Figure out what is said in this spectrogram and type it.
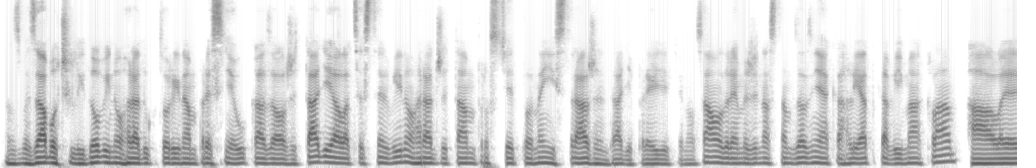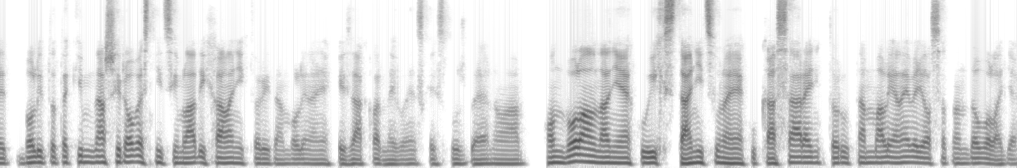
tam sme zabočili do Vinohradu, ktorý nám presne ukázal, že tade, ale cez ten Vinohrad, že tam proste to není strážen, tade prejdete. No samozrejme, že nás tam zase nejaká hliadka vymákla, ale boli to takí naši rovesníci, mladí chalani, ktorí tam boli na nejakej základnej vojenskej službe. No a on volal na nejakú ich stanicu, na nejakú kasáreň, ktorú tam mali a nevedel sa tam dovolať. A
